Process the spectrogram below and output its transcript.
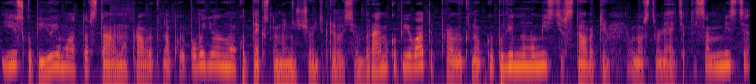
І скопіюємо та вставимо правою кнопкою по виділеному контекстному мені, що відкрилося. Вибираємо копіювати, правою кнопкою по вільному місці вставити. Воно вставляється в те саме місце,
